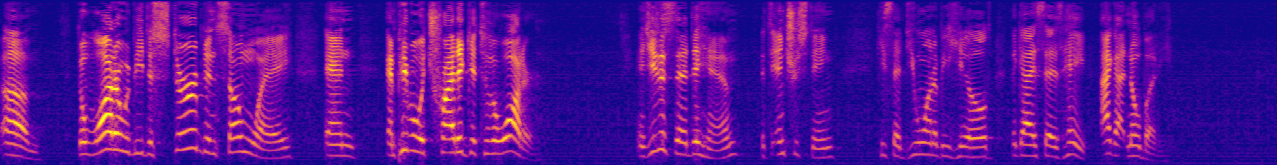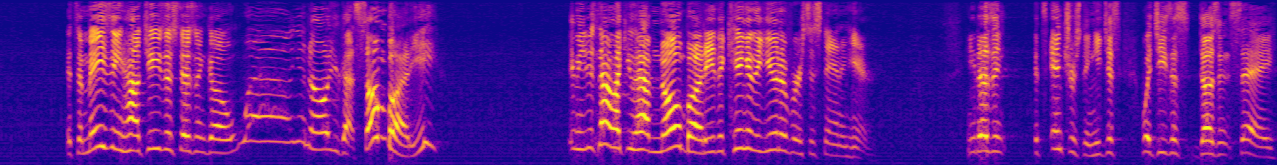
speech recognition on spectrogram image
um, the water would be disturbed in some way, and, and people would try to get to the water. And Jesus said to him, It's interesting. He said, Do you want to be healed? The guy says, Hey, I got nobody. It's amazing how Jesus doesn't go, Well, you know, you got somebody. I mean, it's not like you have nobody. The king of the universe is standing here. He doesn't, it's interesting. He just, what Jesus doesn't say,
